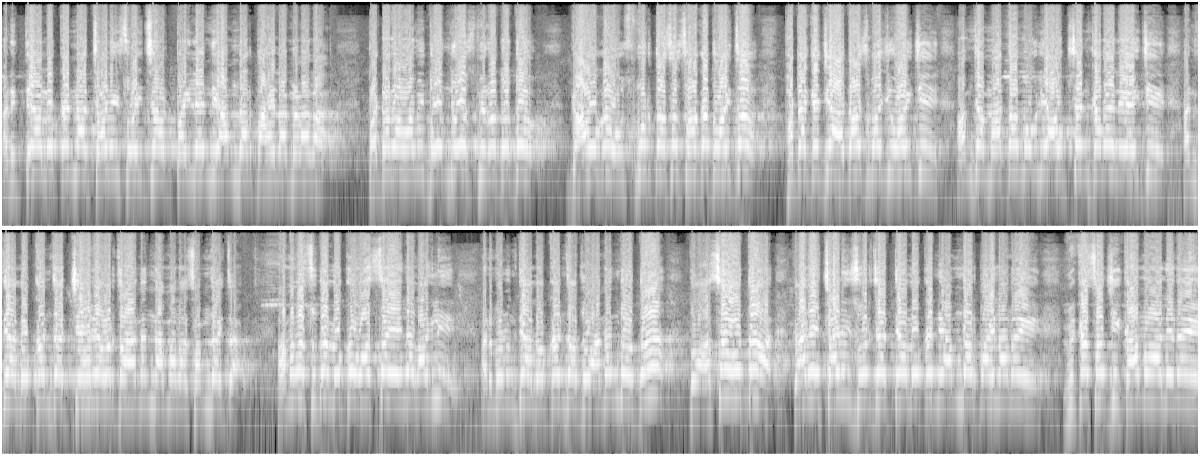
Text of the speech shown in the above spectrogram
आणि त्या लोकांना चाळीस वयचा पहिल्यांदा आमदार पाहायला मिळाला. पठाराव आम्ही दोन दिवस फिरत होतो. गावोगाव उत्स्फूर्त असं स्वागत व्हायचं. फटाक्याची आदासबाजी व्हायची. आमच्या माता मौली औक्षण करायला यायची. आणि त्या लोकांचा चेहऱ्यावरचा आनंद आम्हाला समजायचा. आम्हाला सुद्धा लोक वाचता यायला लागली. आणि म्हणून त्या लोकांचा जो आनंद होता तो असा होता का रे चाळीस वर्षात त्या लोकांनी आमदार पाहिला नाही. विकासाची कामं आले नाही.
